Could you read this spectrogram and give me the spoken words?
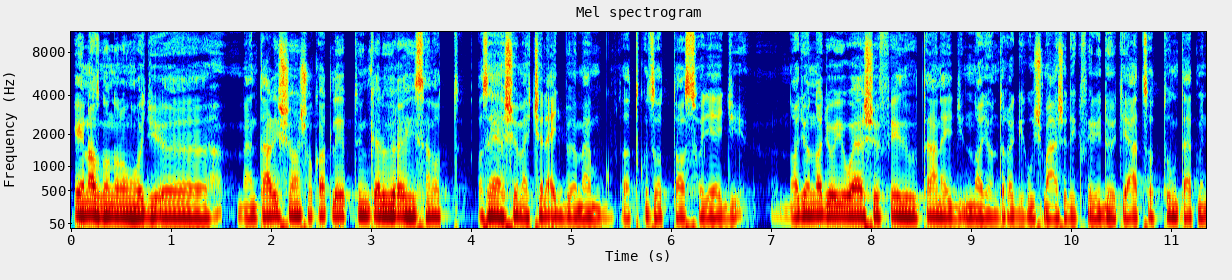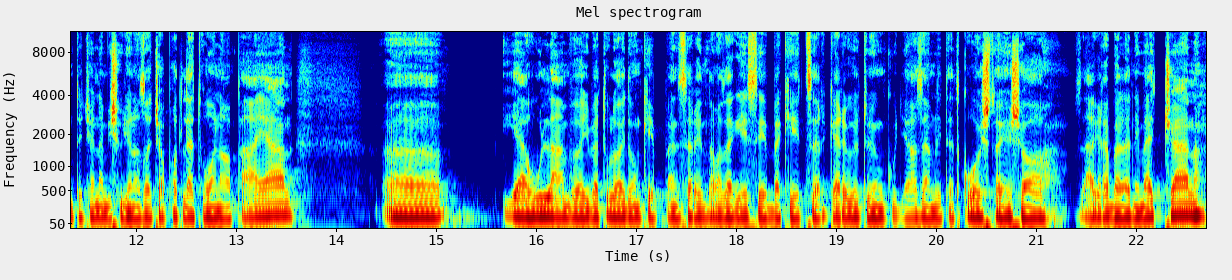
Én azt gondolom, hogy mentálisan sokat léptünk előre, hiszen ott az első meccsen egyből megmutatkozott az, hogy egy nagyon-nagyon jó első fél után egy nagyon tragikus második fél időt játszottunk, tehát mint hogyha nem is ugyanaz a csapat lett volna a pályán. Ilyen hullámvölgybe tulajdonképpen szerintem az egész évbe kétszer kerültünk, ugye az említett Kosta és a Zágreb elleni meccsen.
